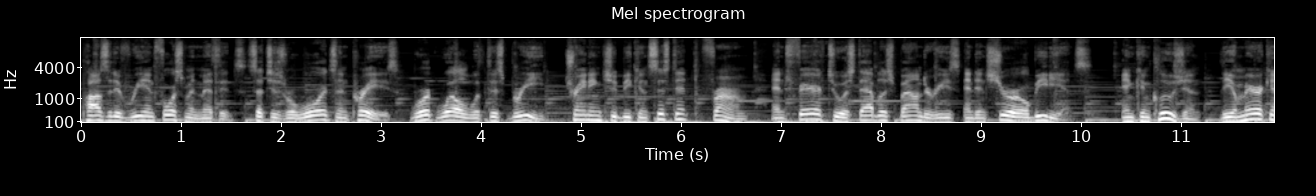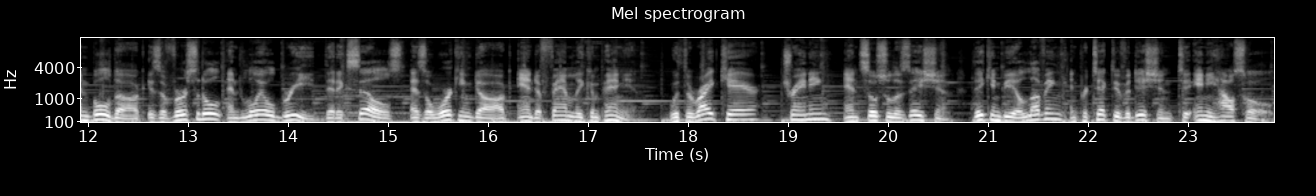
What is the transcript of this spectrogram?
Positive reinforcement methods, such as rewards and praise, work well with this breed. Training should be consistent, firm, and fair to establish boundaries and ensure obedience. In conclusion, the American Bulldog is a versatile and loyal breed that excels as a working dog and a family companion. With the right care, training, and socialization, they can be a loving and protective addition to any household.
